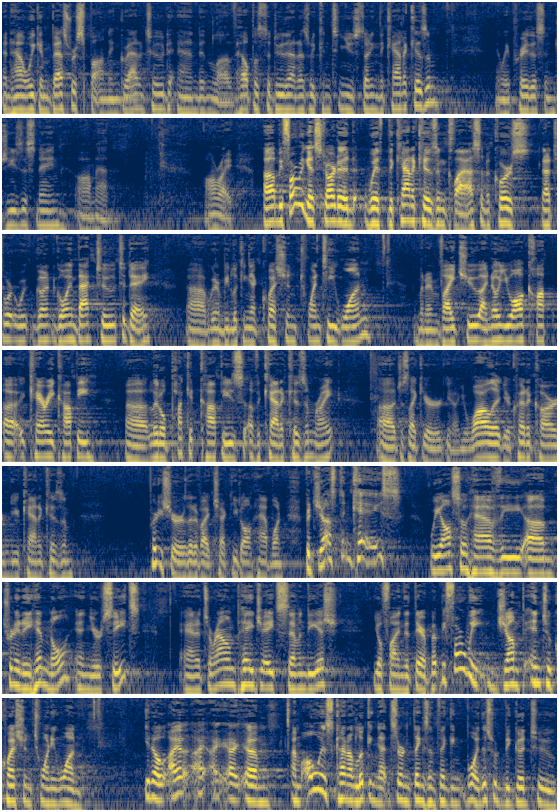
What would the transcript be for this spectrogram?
and how we can best respond in gratitude and in love. Help us to do that as we continue studying the Catechism. And we pray this in Jesus' name. Amen. All right. Uh, before we get started with the Catechism class, and of course, that's what we're going back to today, uh, we're going to be looking at question 21. I'm going to invite you. I know you all cop, uh, carry copy uh, little pocket copies of the catechism, right? Uh, just like your, you know, your wallet, your credit card, your catechism. Pretty sure that if I checked, you'd all have one. But just in case, we also have the um, Trinity hymnal in your seats, and it's around page 870 ish. You'll find it there. But before we jump into question 21, you know, I, I, I, um, I'm always kind of looking at certain things and thinking, boy, this would be good to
